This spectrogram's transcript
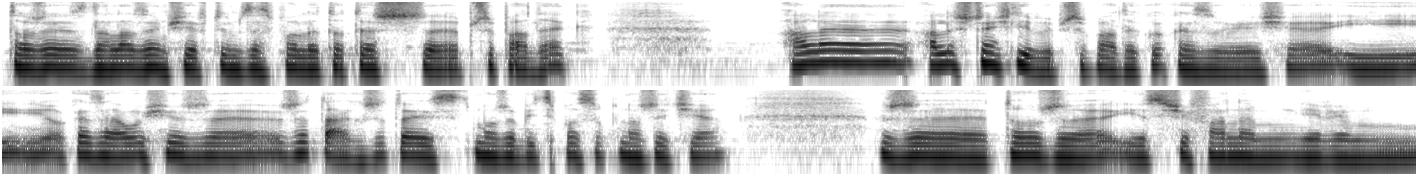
To, że znalazłem się w tym zespole, to też e, przypadek. Ale, ale szczęśliwy przypadek okazuje się i okazało się, że, że tak, że to jest, może być sposób na życie, że to, że jest się fanem, nie wiem,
